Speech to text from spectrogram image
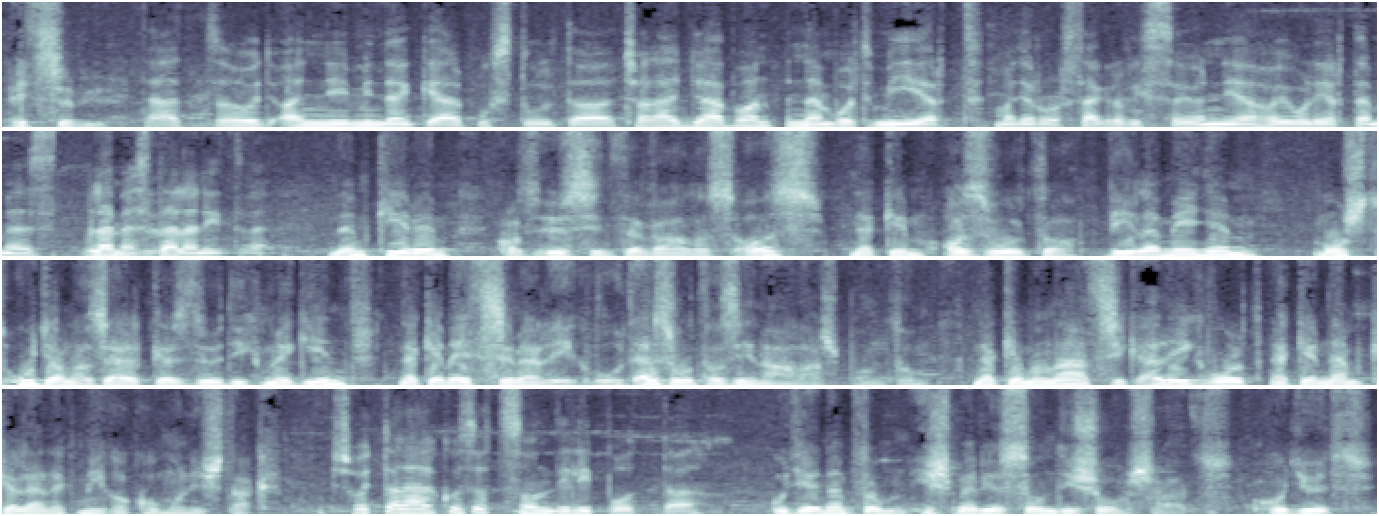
Egyszerű. Tehát, hogy annyi mindenki elpusztult a családjában, nem volt miért Magyarországra visszajönnie, ha jól értem, ez lemeztelenítve. Nem kérem, az őszinte válasz az, nekem az volt a véleményem, most ugyanaz elkezdődik megint, nekem egyszer elég volt. Ez volt az én álláspontom. Nekem a nácik elég volt, nekem nem kellenek még a kommunisták. És hogy találkozott Szondi Lipottal? Ugye nem tudom, ismeri a Szondi sorsát, hogy őt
